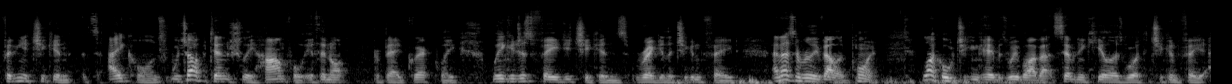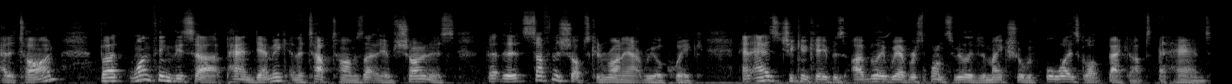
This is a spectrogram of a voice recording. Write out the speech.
feeding a chicken its acorns, which are potentially harmful if they're not prepared correctly, when you can just feed your chickens regular chicken feed. And that's a really valid point. Like all chicken keepers, we buy about 70 kilos worth of chicken feed at a time. But one thing this uh, pandemic and the tough times lately have shown us that the stuff in the shops can run out real quick. And as chicken keepers, I believe we have responsibility to make sure we've always got backups at hand.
